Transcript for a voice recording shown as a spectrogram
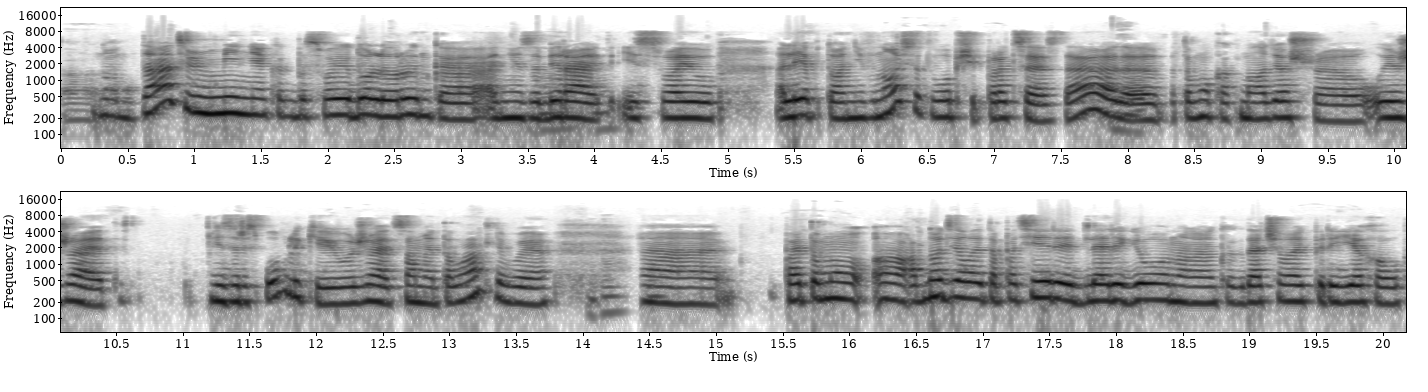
Ну да, тем не менее, как бы свою долю рынка они забирают mm-hmm. и свою лепту они вносят в общий процесс, да, mm. потому как молодежь э, уезжает из республики и уезжают самые талантливые. Mm-hmm. Поэтому одно дело это потери для региона, когда человек переехал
